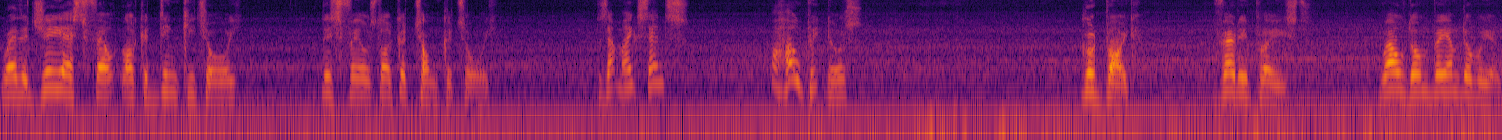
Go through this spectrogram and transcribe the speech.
Where the GS felt like a dinky toy, this feels like a Tonka toy. Does that make sense? I hope it does. Good bike. Very pleased. Well done BMW.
